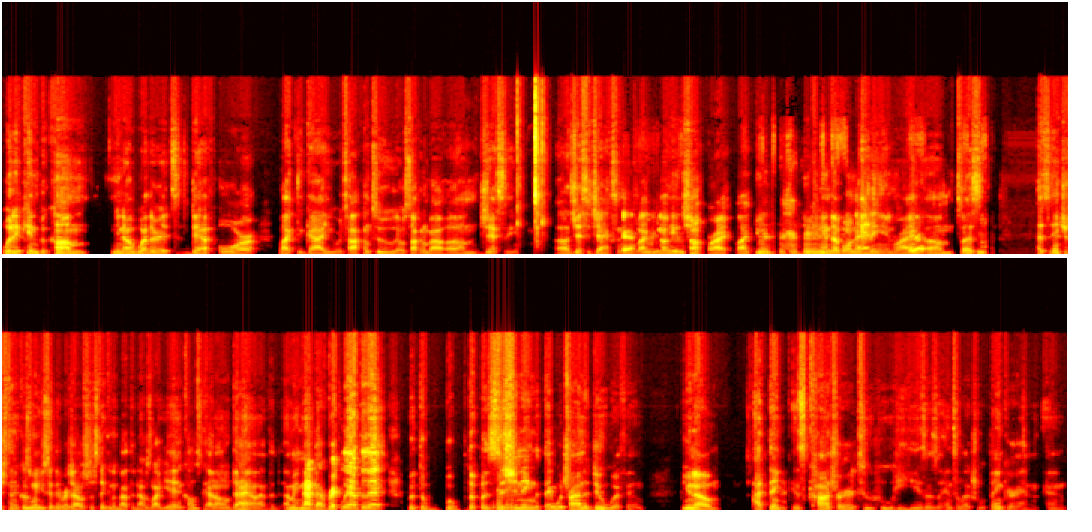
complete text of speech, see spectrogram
what it can become, you know, whether it's death or like the guy you were talking to that was talking about um Jesse, uh Jesse Jackson. Yeah. like, you know, he's a chump, right? Like you, you can end up on that end, right? Yeah. Um, so it's that's interesting because when you said that, Rich, I was just thinking about that. I was like, yeah, and Coates got on down. I mean, not directly after that, but the the positioning that they were trying to do with him, you know, I think is contrary to who he is as an intellectual thinker and and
